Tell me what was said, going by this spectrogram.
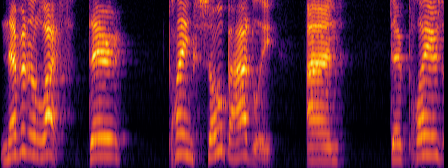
nevertheless, they're playing so badly, and their players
